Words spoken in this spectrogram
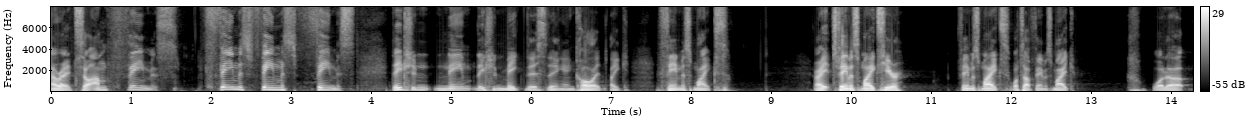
All right, so I'm famous. Famous, famous, famous. They should name they should make this thing and call it like Famous Mike's. All right, it's Famous Mike's here. Famous Mike's. What's up, Famous Mike? what up?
